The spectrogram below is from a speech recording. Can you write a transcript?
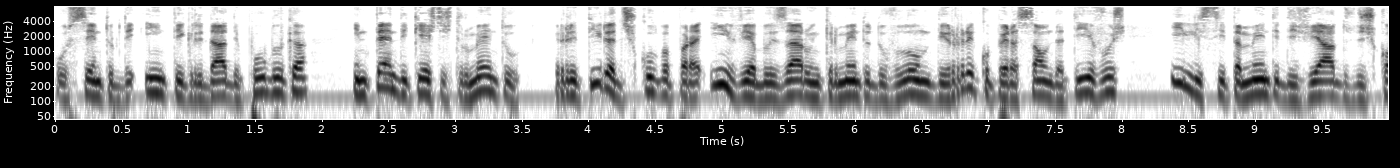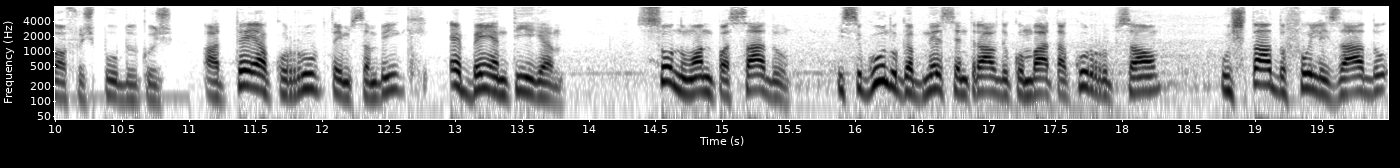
O Centro de Integridade Pública entende que este instrumento retira desculpa para inviabilizar o incremento do volume de recuperação de ativos ilicitamente desviados dos cofres públicos. Até a corrupta em Moçambique é bem antiga. Só no ano passado, e segundo o Gabinete Central de Combate à Corrupção, o Estado foi lisado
